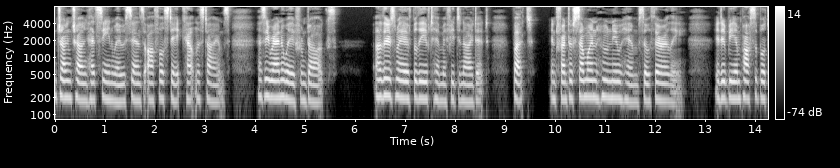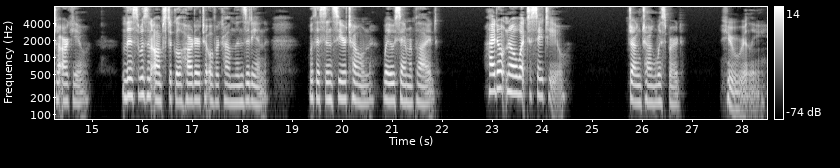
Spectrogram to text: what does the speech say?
Jiang Cheng had seen Wei Wuxian's awful state countless times as he ran away from dogs. Others may have believed him if he denied it, but in front of someone who knew him so thoroughly, it'd be impossible to argue. This was an obstacle harder to overcome than Zidian. With a sincere tone, Wei Wuxian replied, I don't know what to say to you. Jiang Cheng whispered, You really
